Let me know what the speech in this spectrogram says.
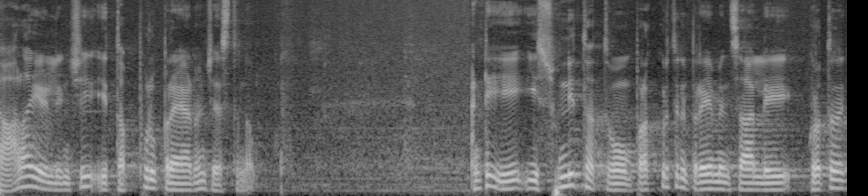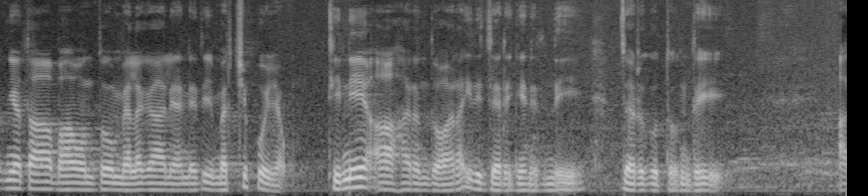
చాలా ఏళ్ళ నుంచి ఈ తప్పులు ప్రయాణం చేస్తున్నాం. అంటే ఈ సున్నితత్వం ప్రకృతిని ప్రేమించాలి కృతజ్ఞతాభావంతో మెలగాలి అనేది మర్చిపోయాం. తినే ఆహారం ద్వారా ఇది జరిగినది జరుగుతుంది. ఆ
